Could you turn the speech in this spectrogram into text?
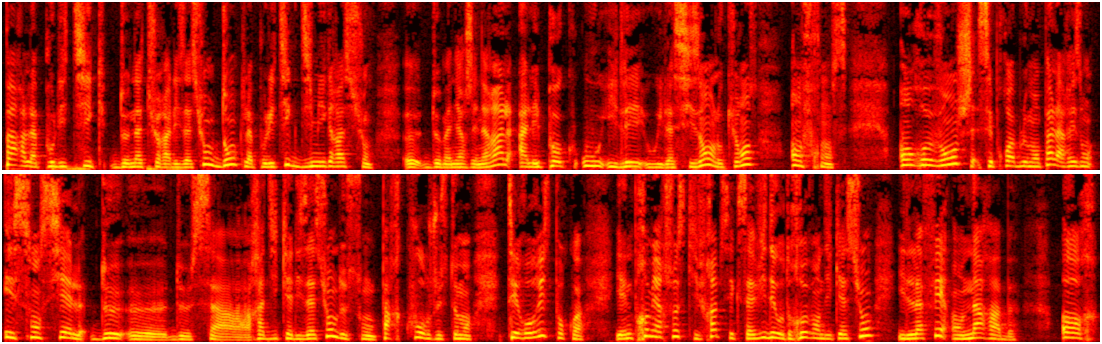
par la politique de naturalisation, donc la politique d'immigration. de manière générale, à l'époque où il est, où il a 6 ans en l'occurrence, en France. En revanche, c'est probablement pas la raison essentielle de, euh, de sa radicalisation, de son parcours justement terroriste. Pourquoi? Il y a une première chose qui frappe, c'est que sa vidéo de revendication, il l'a fait en arabe. Or,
